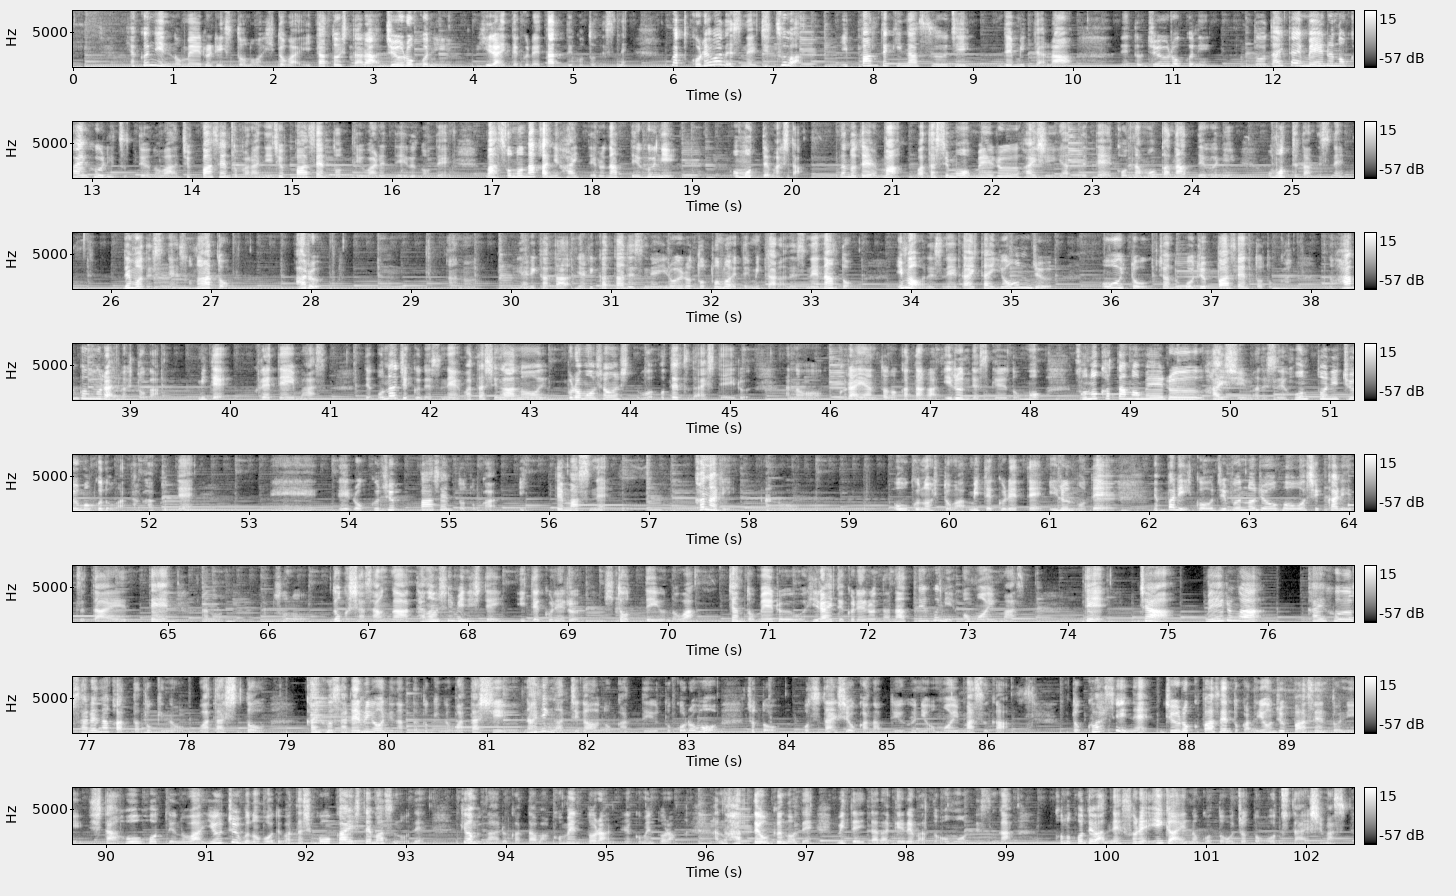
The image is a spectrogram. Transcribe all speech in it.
100人のメールリストの人がいたとしたら16人開いてくれたっていうことですね。まあ、これはですね、実は一般的な数字で見たら、えっ、と、16人、と大体メールの開封率っていうのは10%から20%って言われているので、まあその中に入ってるなっていうふうに思ってました。なので、まあ私もメール配信やっててこんなもんかなっていうふうに思ってたんですね。でもですね、その後、ある、うん、あの、やり方、やり方ですね、いろいろ整えてみたらですね、なんと今はですね、大体40、多いとちゃんと50%とかあの半分ぐらいの人が見てくれています。で同じくですね私があのプロモーションをお手伝いしているあのクライアントの方がいるんですけれどもその方のメール配信はですね本当に注目度が高くて、えー、え60%とかいってますね。かなり多くの人が見てくれているのでやっぱりこう自分の情報をしっかり伝えてあのその読者さんが楽しみにしていてくれる人っていうのはちゃんとメールを開いてくれるんだなっていうふうに思います。でじゃあメールが開封されなかった時の私と開封されるようになった時の私何が違うのかっていうところをちょっとお伝えしようかなっていうふうに思いますがと詳しいね16%から40%にした方法っていうのは YouTube の方で私公開してますので興味がある方はコメント欄コメント欄あの貼っておくので見ていただければと思うんですがこの子ではねそれ以外のことをちょっとお伝えします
